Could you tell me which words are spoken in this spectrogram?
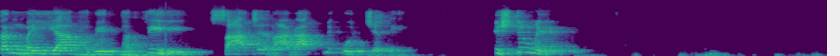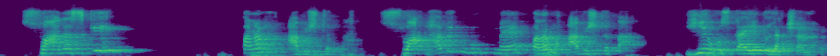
तन्मय्या भवेद भक्ति ही साच रागात्मिक उच्चते इष्ट में स्वारस की परम आविष्टता, स्वाभाविक रूप में परम आविष्टता, ये उसका एक लक्षण है।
